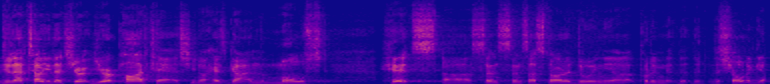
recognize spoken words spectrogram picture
did I tell you that your your podcast, you know, has gotten the most hits uh, since since I started doing the uh, putting the, the, the show together.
